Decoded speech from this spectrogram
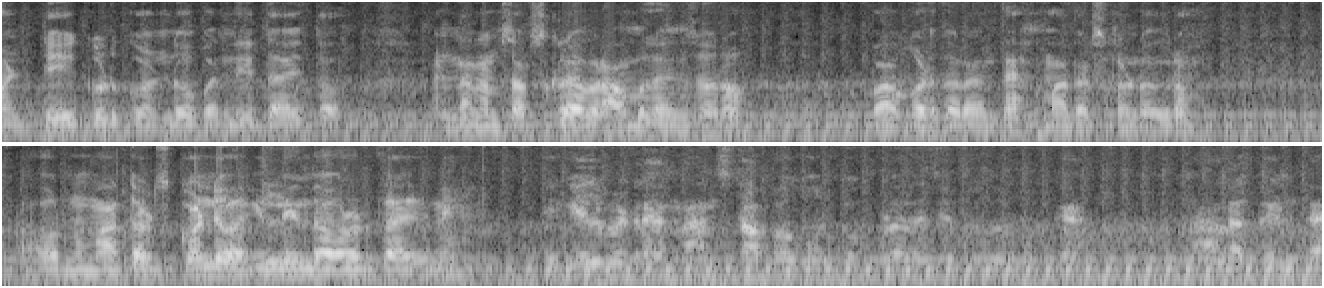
ಒಂದು ಟೀ ಕುಡ್ಕೊಂಡು ಬಂದಿದ್ದಾಯಿತು. ಅಣ್ಣ ನಮ್ಮ ಸಬ್ಸ್ಕ್ರೈಬರ್ ಆಂಬುಲೆನ್ಸ್ ಅವರು ಪಾಲ್ಗೊಡ್ತಾರಂತೆ ಮಾತಾಡ್ಸ್ಕೊಂಡು ಹೋದ್ರು. ಅವ್ರನ್ನ ಮಾತಾಡ್ಸ್ಕೊಂಡು ಇವಾಗ ಇಲ್ಲಿಂದ ಹೊರಡ್ತಾ ಇದ್ದೀನಿ. ಈಗ ಇಲ್ಬಿಟ್ರೆ ನಾನ್ ಸ್ಟಾಪಾಗಿ ಊರಿಗೆ ಹೋಗ್ಬಿಡೋದೆ ಚಿತ್ರದುರ್ಗಕ್ಕೆ ನಾಲ್ಕು ಗಂಟೆ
